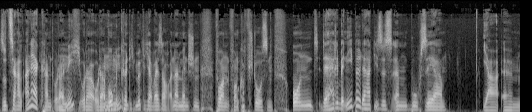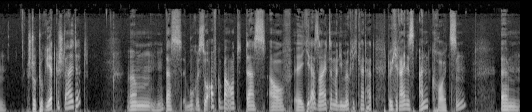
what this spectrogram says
sozial anerkannt oder Mhm. nicht? Oder, oder Mhm. womit könnte ich möglicherweise auch anderen Menschen vor, vor den Kopf stoßen? Und der Heribert Niebel, der hat dieses ähm, Buch sehr, ja, ähm, strukturiert gestaltet. Ähm, Mhm. Das Buch ist so aufgebaut, dass auf äh, jeder Seite man die Möglichkeit hat, durch reines Ankreuzen ähm,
